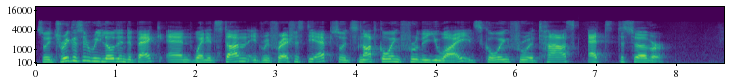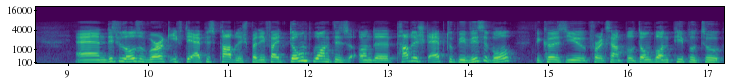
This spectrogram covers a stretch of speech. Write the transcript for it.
So it triggers a reload in the back and when it's done, it refreshes the app. So it's not going through the UI, it's going through a task at the server. And this will also work if the app is published. But if I don't want this on the published app to be visible, because you, for example, don't want people to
